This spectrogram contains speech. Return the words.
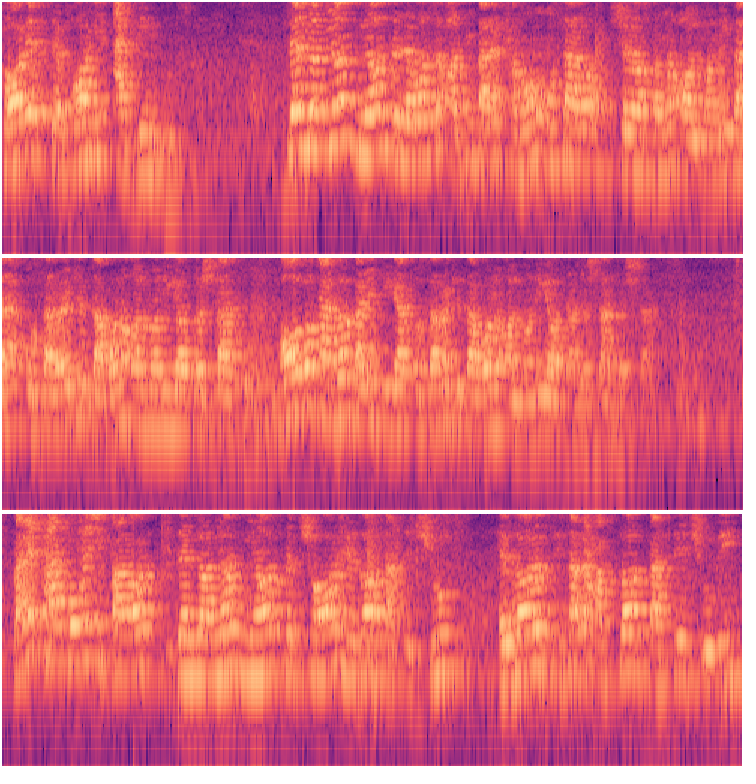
کار سپاهی عظیم بود. زندانیان نیاز به لباس عادی برای تمام اسرا شناسنامه آلمانی برای اسرایی که زبان آلمانی یاد داشتند آب و غذا برای دیگر اسرا که زبان آلمانی یاد نداشتند داشتند. برای تحقق این فرار زندانیان نیاز به 4000 تخت چوب 1370 بسته چوبی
